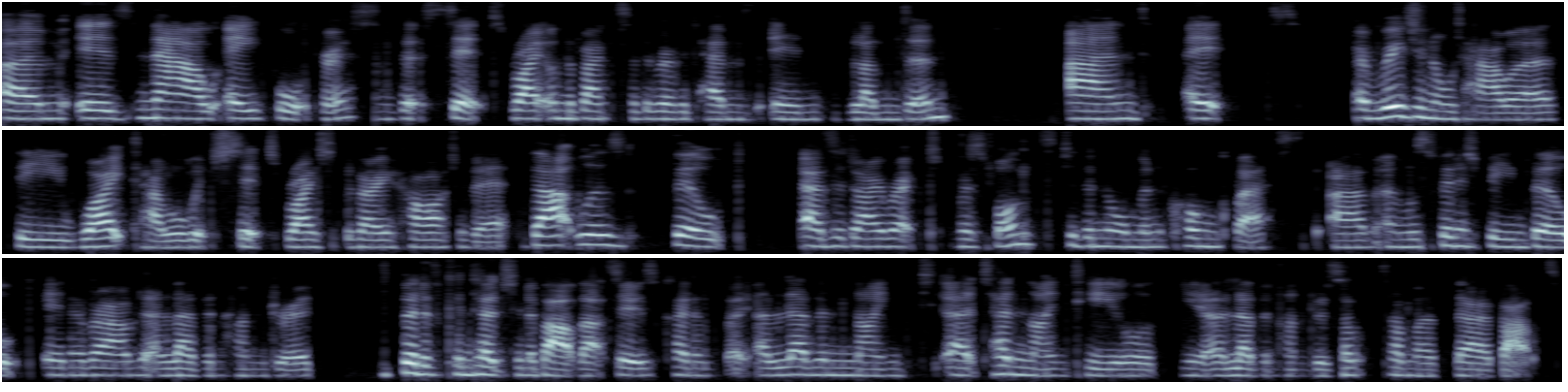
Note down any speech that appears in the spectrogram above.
um, is now a fortress that sits right on the banks of the River Thames in London. And its original tower, the White Tower, which sits right at the very heart of it, that was built as a direct response to the Norman conquest um, and was finished being built in around 1100. a bit of contention about that, so it's kind of like 1190, uh, 1090 or you know 1100, somewhere thereabouts.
